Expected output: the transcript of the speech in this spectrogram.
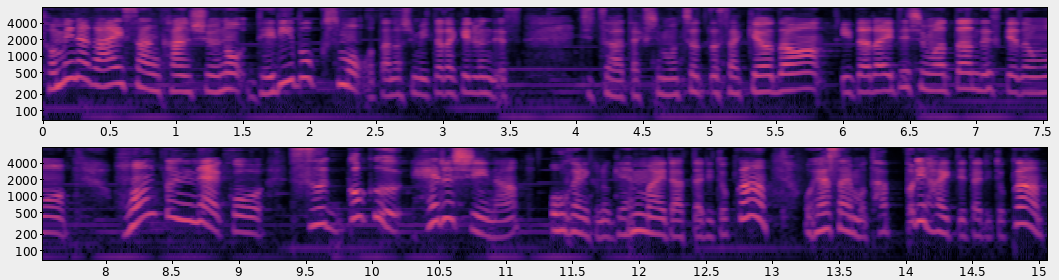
冨永愛さん監修のデリボックスもお楽しみいただけるんです。実は私もちょっと先ほどいただいてしまったんですけども本当にねこうすっごくヘルシーなオーガニックの玄米だったりとかお野菜もたっぷり入ってたりとか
